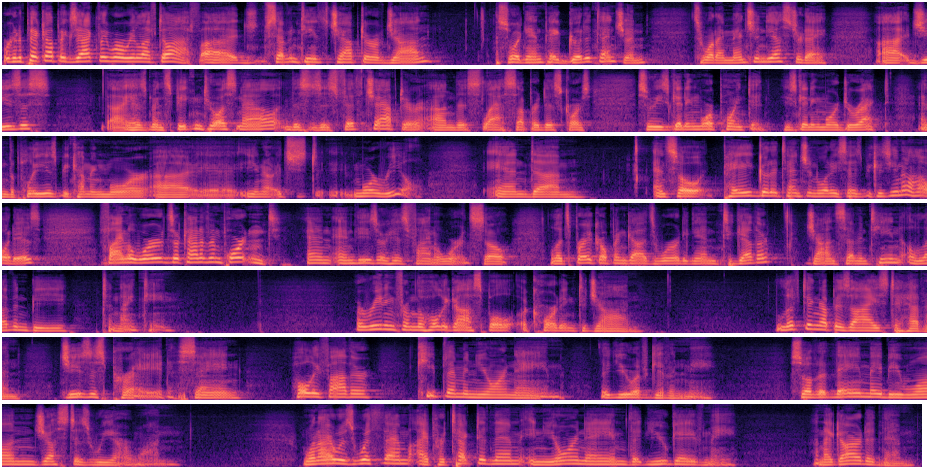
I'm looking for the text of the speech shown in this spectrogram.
We're going to pick up exactly where we left off, uh, 17th chapter of John. So again, pay good attention to what I mentioned yesterday. Uh, Jesus uh, has been speaking to us now. This is his fifth chapter on this Last Supper discourse. So he's getting more pointed, he's getting more direct, and the plea is becoming more, uh, you know, it's just more real and um, and so pay good attention to what he says because you know how it is. Final words are kind of important, and and these are his final words. So let's break open God's word again together. John 17, 11b to 19. A reading from the Holy Gospel according to John. Lifting up his eyes to heaven, Jesus prayed, saying, Holy Father, keep them in your name that you have given me, so that they may be one just as we are one. When I was with them, I protected them in your name that you gave me, and I guarded them,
